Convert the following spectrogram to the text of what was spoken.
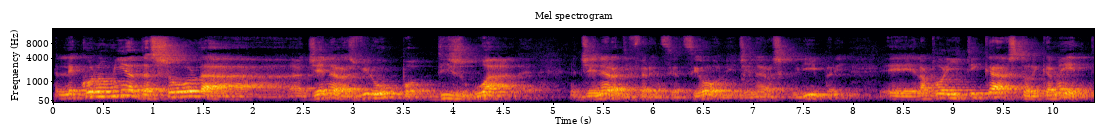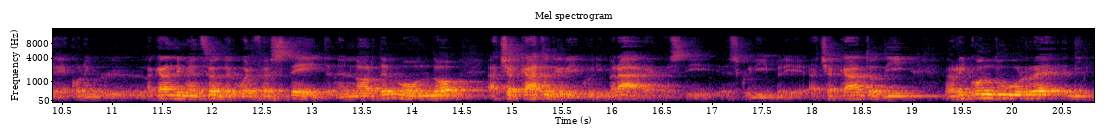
L'economia da sola genera sviluppo disuguale, genera differenziazioni, genera squilibri e la politica storicamente con la grande dimensione del welfare state nel nord del mondo ha cercato di riequilibrare questi squilibri, ha cercato di ricondurre, di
